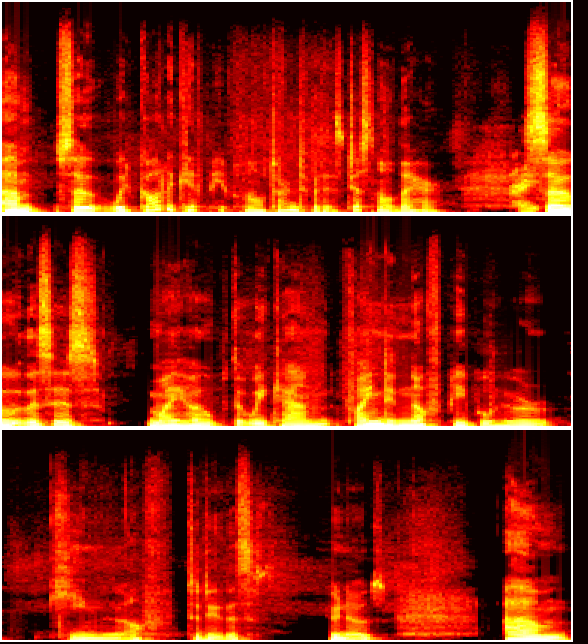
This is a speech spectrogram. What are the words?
Um, so we've got to give people an alternative, but it's just not there. Right. So this is my hope that we can find enough people who are keen enough to do this. Who knows? Um,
